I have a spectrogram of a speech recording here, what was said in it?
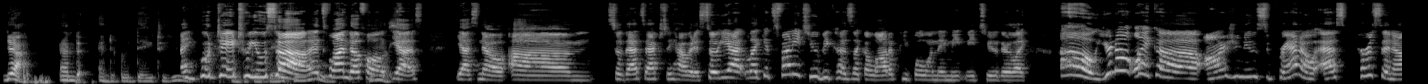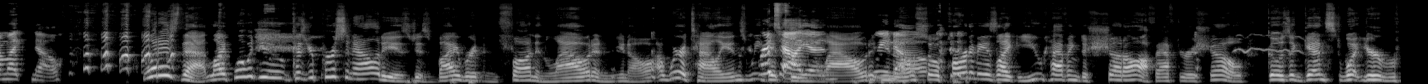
Yeah, and and a good day to you. and good day to Good you day sir. to you. it's wonderful. Yes. yes. Yes no um so that's actually how it is. So yeah like it's funny too because like a lot of people when they meet me too they're like oh you're not like a ingenue soprano esque person. And i'm like no what is that? Like, what would you? Because your personality is just vibrant and fun and loud, and you know, uh, we're Italians. We We're get Italian. loud, We you know? know. So a part of me is like, you having to shut off after a show goes against what your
